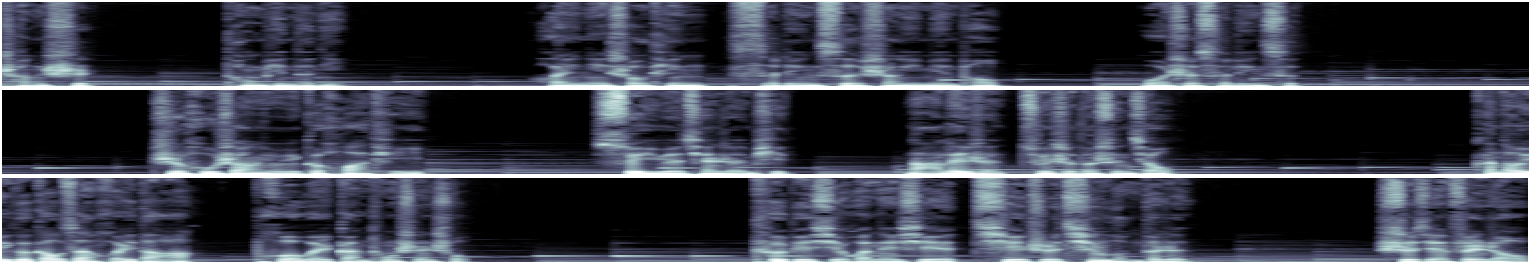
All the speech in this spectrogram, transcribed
城市，同频的你，欢迎您收听四零四生意面包，我是四零四。知乎上有一个话题：岁月见人品，哪类人最值得深交？看到一个高赞回答，颇为感同身受。特别喜欢那些气质清冷的人，世间纷扰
